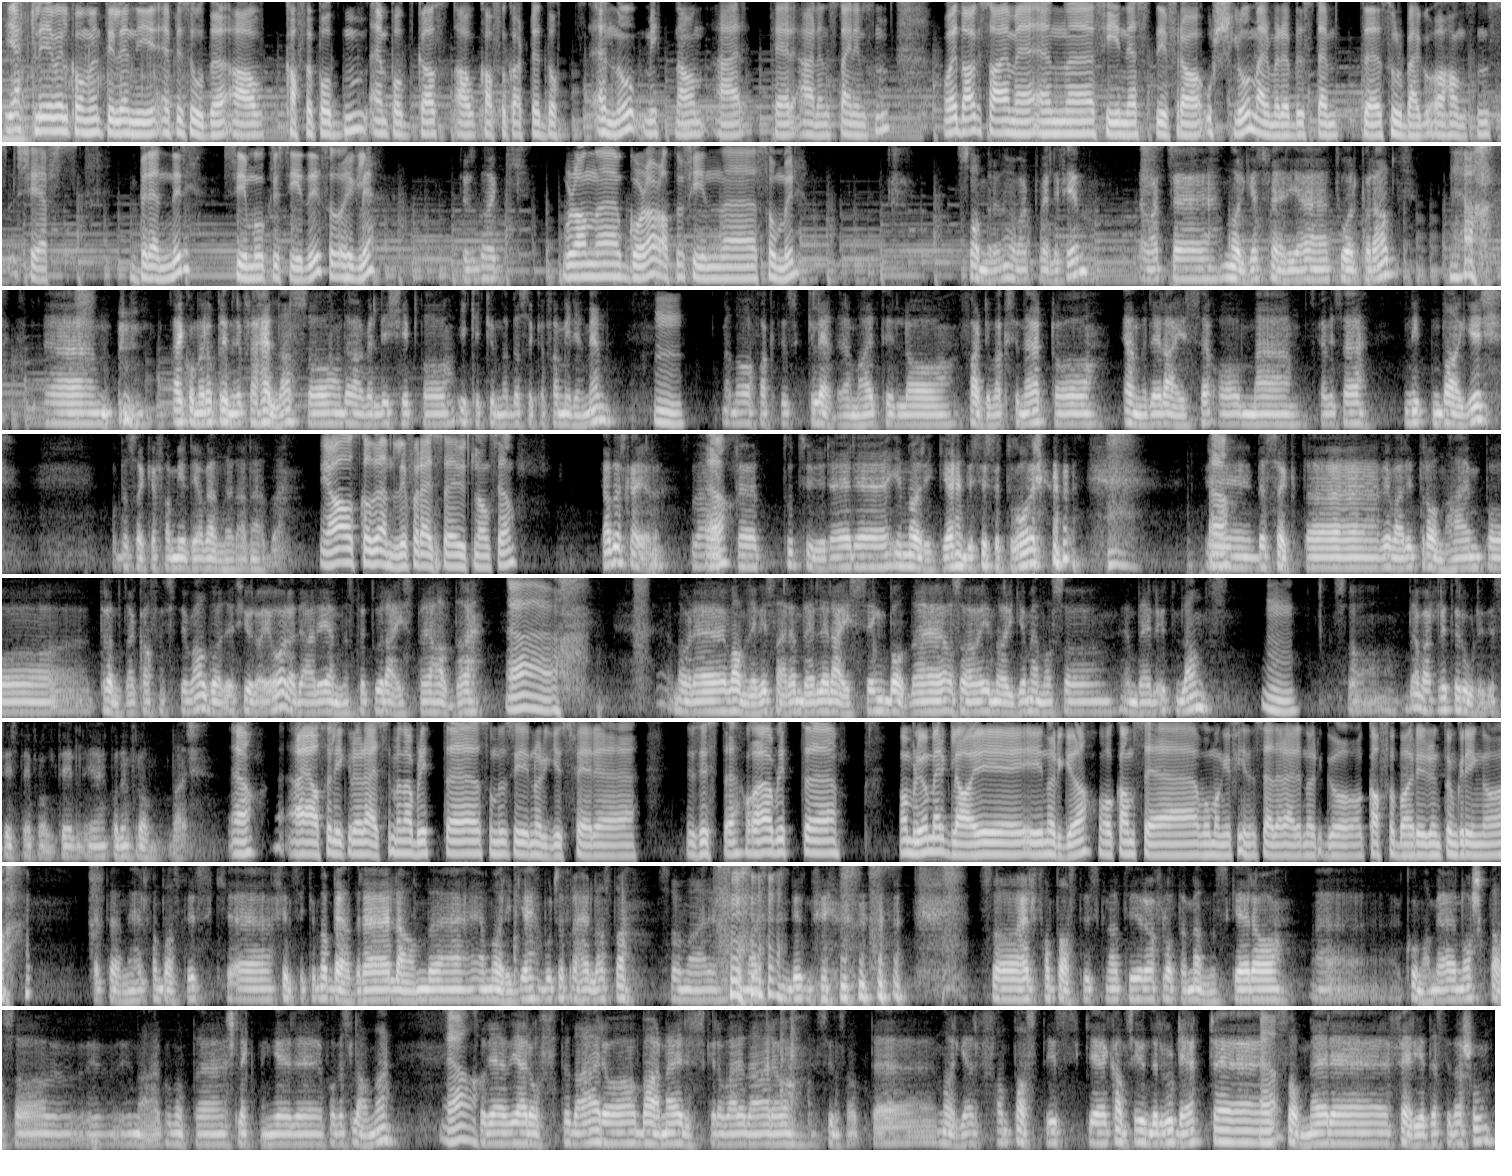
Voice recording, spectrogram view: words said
Hjertelig velkommen til en ny episode av Kaffepodden, en podkast av kaffekartet.no. Mitt navn er Per Erlend Steinimsen. Og i dag så har jeg med en eh, fin gjest fra Oslo, nærmere bestemt eh, Solberg og Hansens sjefsbrenner. Simo Kristidi, så hyggelig. Tusen takk. Hvordan eh, går det? Har du hatt en fin sommer? Sommeren har vært veldig fin. Det har vært Norges ferie to år på rad. Ja. Eh, jeg kommer opprinnelig fra Hellas, og det var veldig kjipt å ikke kunne besøke familien min. Mm. Men nå faktisk gleder jeg meg til å ferdig vaksinert og endelig reise om eh, skal vi se, 19 dager. Og besøke familie og venner der nede. Ja, og skal du endelig få reise utenlands igjen? Ja, det skal jeg gjøre. Så det har Ja. vært eh, to turer eh, i Norge de siste to år. vi besøkte Vi var i Trondheim på Trøndelag Kaffefestival både i fjor og i år, og det er det eneste to reisene jeg hadde. Ja, ja, ja. Når det vanligvis er en del reising både altså i Norge, men også en del utenlands. Mm. Så det har vært litt rolig det siste i forhold til eh, på den fronten der. Ja, jeg også liker å reise, men det har blitt, eh, som du sier, Norges ferie det siste. Og jeg har blitt eh, Man blir jo mer glad i, i Norge, da, og kan se hvor mange fine steder det er i Norge, og kaffebarer rundt omkring og Helt enig, helt fantastisk. Eh, Fins ikke noe bedre land eh, enn Norge, bortsett fra Hellas, da. Som er, som er Så helt fantastisk natur og flotte mennesker. Og eh, kona mi er norsk, da, så hun er på en måte slektninger eh, på Vestlandet. Ja. Så vi er, vi er ofte der, og barna elsker å være der og syns at eh, Norge er fantastisk, eh, kanskje undervurdert eh, Ja. sommerferiedestinasjon.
